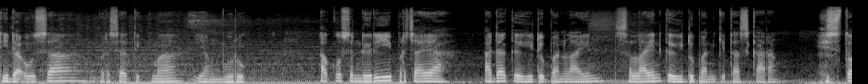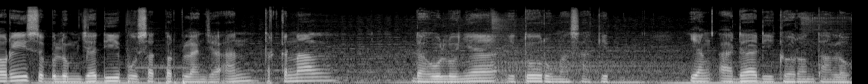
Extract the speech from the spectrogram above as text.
Tidak usah bersetigma yang buruk. Aku sendiri percaya ada kehidupan lain selain kehidupan kita sekarang. Histori sebelum jadi pusat perbelanjaan terkenal dahulunya itu rumah sakit yang ada di Gorontalo.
